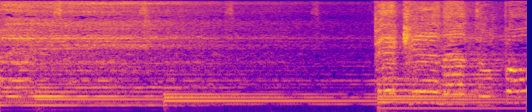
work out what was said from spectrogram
me. Picking at the bone.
